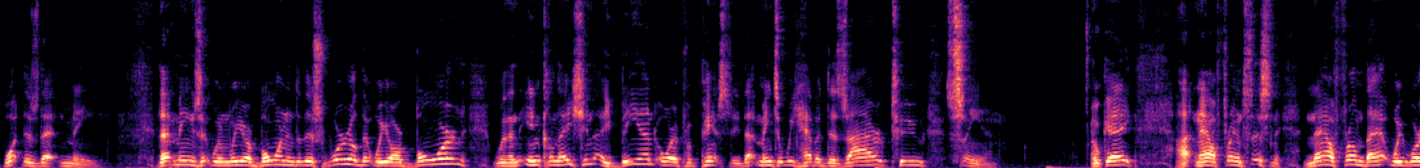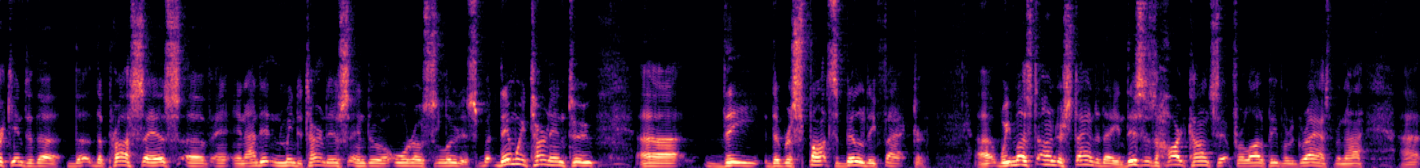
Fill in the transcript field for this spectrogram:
What does that mean? That means that when we are born into this world, that we are born with an inclination, a bend, or a propensity. That means that we have a desire to sin. Okay? Uh, now, friends, listen. Now, from that, we work into the, the, the process of, and, I didn't mean to turn this into an Ordo Salutis, but then we turn into uh, the, the responsibility factor. Uh, we must understand today, and this is a hard concept for a lot of people to grasp, and I, I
